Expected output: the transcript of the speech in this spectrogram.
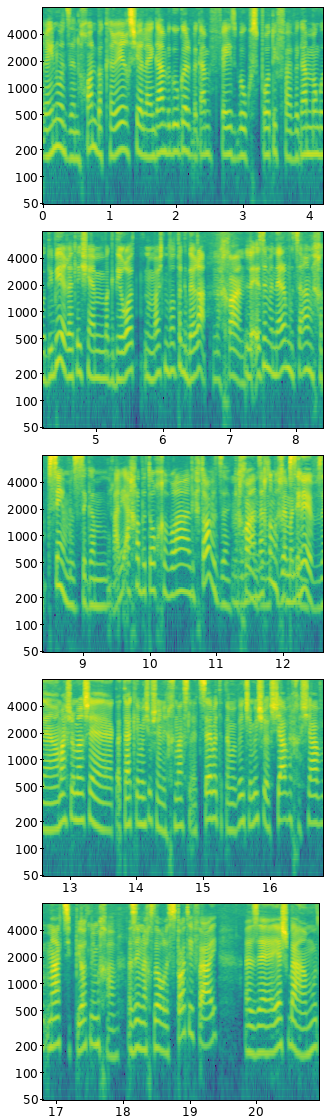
ראינו את זה נכון בקרייר של אה, גם בגוגל וגם בפייסבוק, ספוטיפיי וגם מונגו דיבי, הראית לי שהן מגדירות, ממש נותנות הגדרה. נכון. לאיזה מנהל מוצר הם מחפשים, אז זה גם נראה לי אחלה בתור חברה לכתוב את זה. נכון, זה, זה מגניב, זה ממש אומר שאתה כמישהו שנכנס לצוות, אתה מבין שמישהו ישב וחשב מה הציפיות ממך. אז אם נחזור לספוטיפיי, אז uh, יש בעמוד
